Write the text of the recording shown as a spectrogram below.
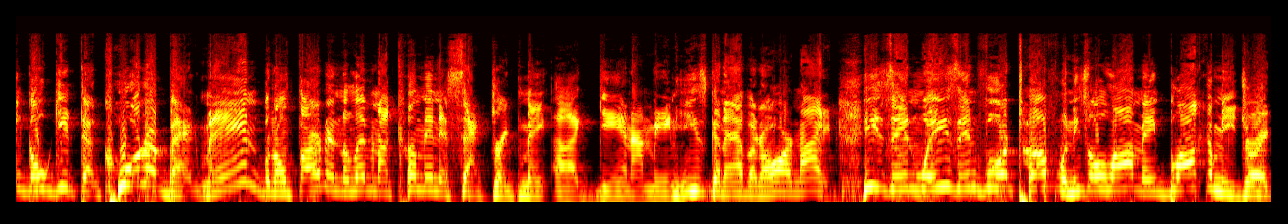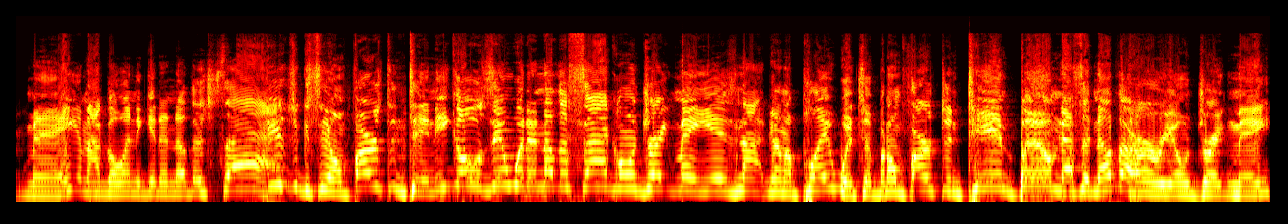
and go get that quarterback, man. But on third and 11, I come in and sack Drake Maye again. I mean, he's going to have an hard night. He's in, he's in for a tough one. He's O-line ain't blocking me, Drake Maye, and I go in and get another sack. As you can see on first and 10, he goes in with another sack on Drake Maye. He is not going to play with it, but on first and 10, boom, that's another hurry on Drake Maye.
